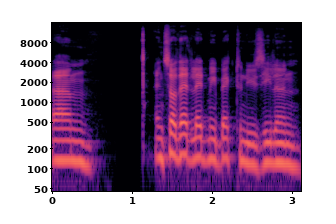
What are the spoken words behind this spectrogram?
Um, and so that led me back to New Zealand.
